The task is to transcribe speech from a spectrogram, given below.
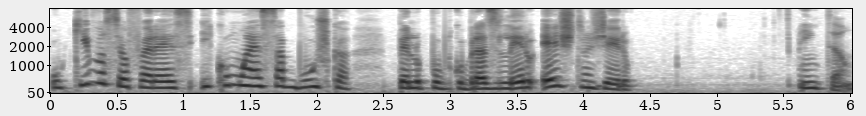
o que você oferece e como é essa busca pelo público brasileiro e estrangeiro. Então,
